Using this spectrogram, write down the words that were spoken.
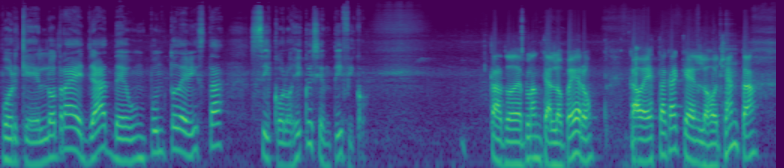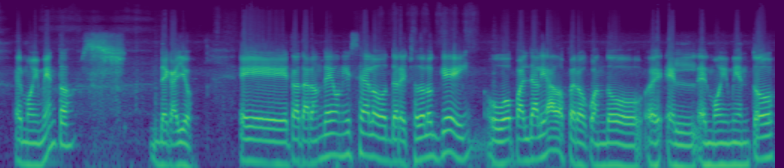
porque él lo trae ya de un punto de vista psicológico y científico. Trato de plantearlo, pero cabe destacar que en los 80 el movimiento decayó. Eh, trataron de unirse a los derechos de los gays, hubo un par de aliados, pero cuando eh, el, el movimiento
